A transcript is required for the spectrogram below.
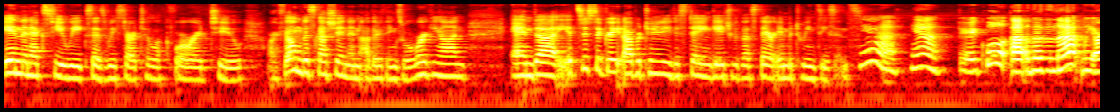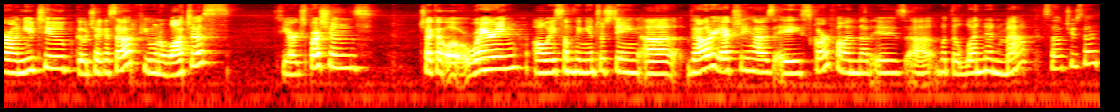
in the next few weeks as we start to look forward to our film discussion and other things we're working on. And uh, it's just a great opportunity to stay engaged with us there in between seasons. Yeah, yeah, very cool. Uh, other than that, we are on YouTube. Go check us out if you want to watch us, see our expressions, check out what we're wearing. Always something interesting. Uh, Valerie actually has a scarf on that is uh, with the London map. Is that what you said?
